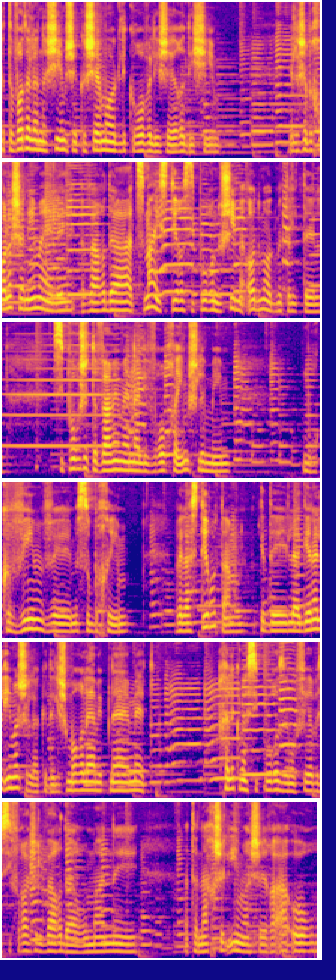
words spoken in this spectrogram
כתבות על אנשים שקשה מאוד לקרוא ולהישאר אדישים. אלא שבכל השנים האלה ורדה עצמה הסתירה סיפור אנושי מאוד מאוד מטלטל. סיפור שטבע ממנה לברוא חיים שלמים, מורכבים ומסובכים, ולהסתיר אותם כדי להגן על אימא שלה, כדי לשמור עליה מפני האמת. חלק מהסיפור הזה מופיע בספרה של ורדה, הרומן אה, התנ"ך של אימא, שראה אור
